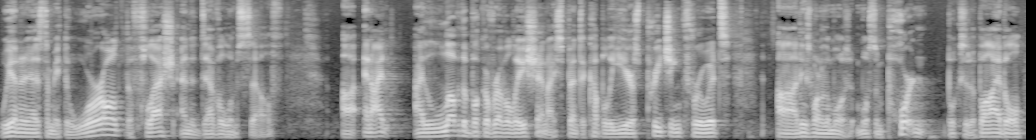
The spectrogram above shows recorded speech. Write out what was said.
We underestimate the world, the flesh, and the devil himself. Uh, and I, I love the book of Revelation. I spent a couple of years preaching through it. Uh, I think it's one of the most, most important books of the Bible.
